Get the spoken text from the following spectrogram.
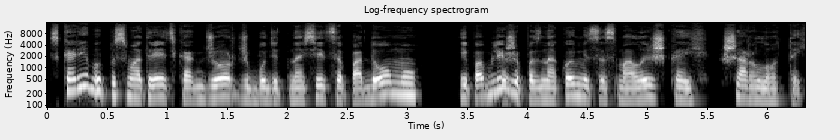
Скорее бы посмотреть, как Джордж будет носиться по дому и поближе познакомиться с малышкой Шарлоттой.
